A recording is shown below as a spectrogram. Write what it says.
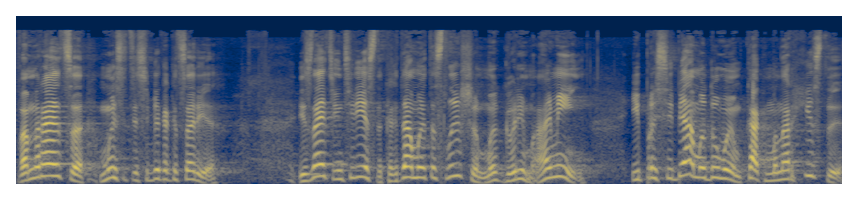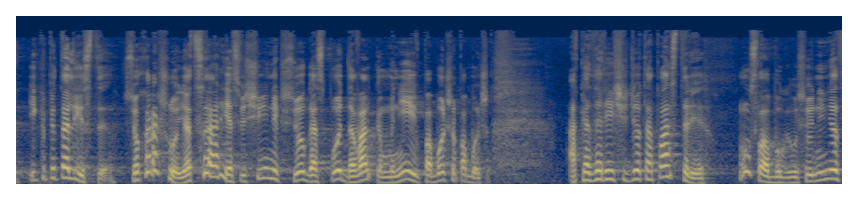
Вам нравится мыслить о себе как о царе? И знаете, интересно, когда мы это слышим, мы говорим «Аминь». И про себя мы думаем, как монархисты и капиталисты. Все хорошо, я царь, я священник, все, Господь, давай-ка мне и побольше, побольше. А когда речь идет о пасторе, ну, слава Богу, его сегодня нет,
